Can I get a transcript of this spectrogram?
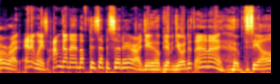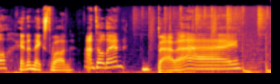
Alright, anyways, I'm gonna end off this episode here. I do hope you've enjoyed it, and I hope to see y'all in the next one. Until then, bye bye!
